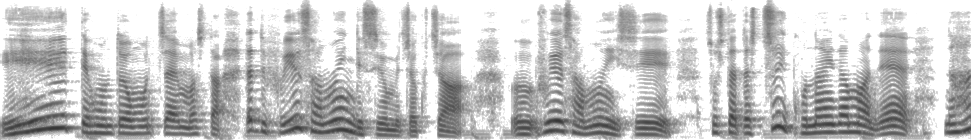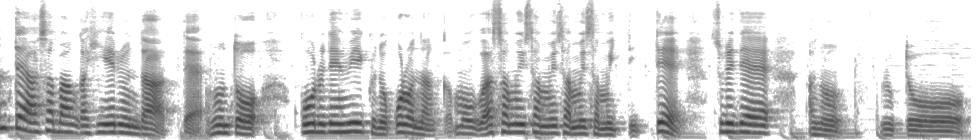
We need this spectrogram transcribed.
ええー、って本当に思っちゃいました。だって冬寒いんですよ、めちゃくちゃ。う、冬寒いし、そして私ついこの間まで、なんて朝晩が冷えるんだって、本当ゴールデンウィークの頃なんかもう、うわ、寒い寒い寒い寒いって言って、それで、あの、うんと、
